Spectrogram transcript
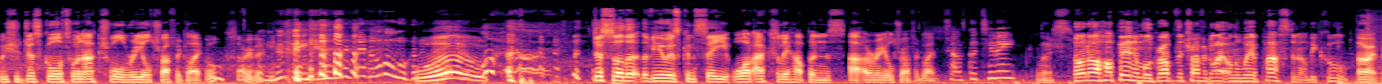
we should just go to an actual real traffic light. Oh, sorry, Becky. Moving. Whoa! just so that the viewers can see what actually happens at a real traffic light. Sounds good to me. Nice. Oh no, hop in and we'll grab the traffic light on the way past and it'll be cool. All right,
